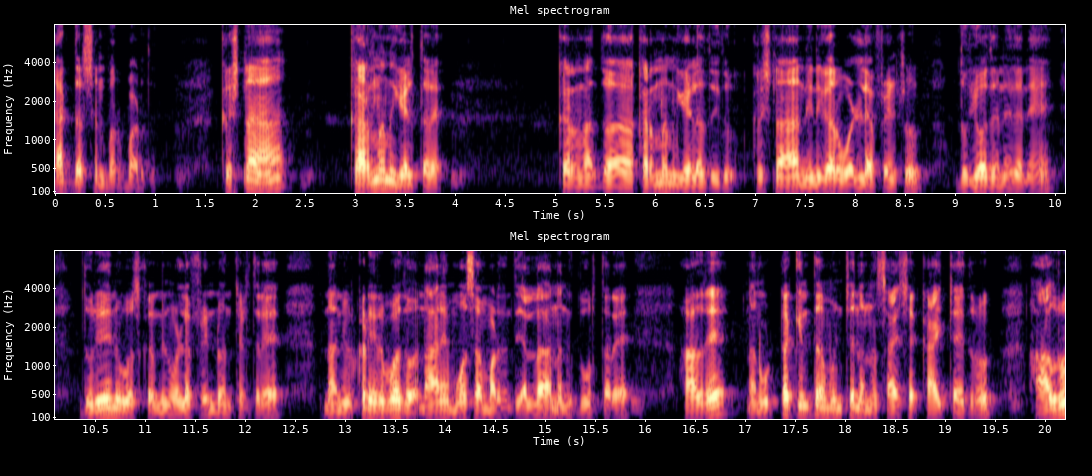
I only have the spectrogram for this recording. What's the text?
ಯಾಕೆ ದರ್ಶನ್ ಬರಬಾರ್ದು? ಕೃಷ್ಣ ಕರ್ಣನಿಗೆ ಹೇಳ್ತಾರೆ. ಕರ್ಣದ, ಕರ್ಣನಿಗೆ ಕರ್ಣನ್ಗೆ ಹೇಳೋದು ಇದು. ಕೃಷ್ಣ, ನಿನಗಾರು ಒಳ್ಳೆ ಫ್ರೆಂಡ್ಸು ದುರ್ಯೋಧನ ಇದ್ದಾನೆ ದುರ್ಯೋಧನಗೋಸ್ಕರ ನೀನು ಒಳ್ಳೆ ಫ್ರೆಂಡು ಅಂತ ಹೇಳ್ತಾರೆ. ನಾನು ಇವ್ರ ಕಡೆ ಇರ್ಬೋದು, ನಾನೇ ಮೋಸ ಮಾಡಿದಂತೆ ಎಲ್ಲ ನನಗೆ ದೂರ್ತಾರೆ. ಆದರೆ ನಾನು ಹುಟ್ಟೋಕ್ಕಿಂತ ಮುಂಚೆ ನನ್ನ ಸಾಯಿಸೋಕೆ ಕಾಯ್ತಾಯಿದ್ರು ಆದರೂ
